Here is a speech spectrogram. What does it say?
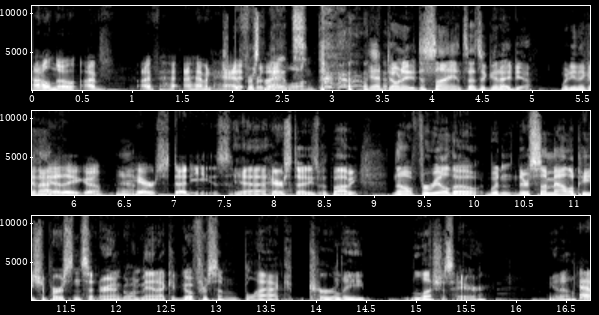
I don't know. I've I've ha- I haven't had Good it for for, that long. yeah, donate it to science. That's a good idea. What do you think of that? yeah, there you go. Yeah. Hair studies. Yeah, hair studies with Bobby. No, for real though, wouldn't there's some alopecia person sitting around going, "Man, I could go for some black, curly, luscious hair." You know? Yeah,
